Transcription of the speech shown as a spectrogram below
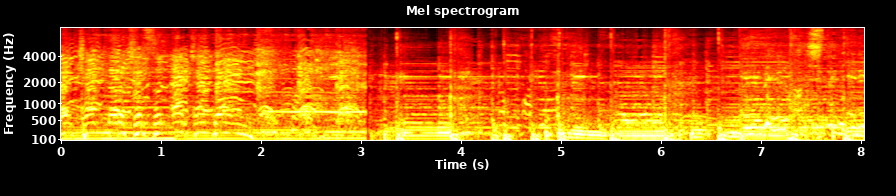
Erkenler açılsın erkenden. Bir açtı yeni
